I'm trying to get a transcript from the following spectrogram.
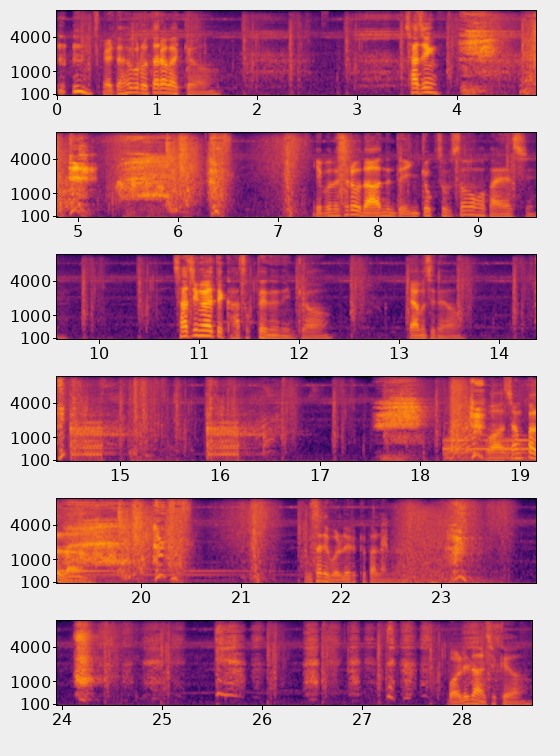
일단 흙으로 따라갈게요 차징. 이번에 새로 나왔는데 인격 좀 써먹어 봐야지. 차징할 때 가속되는 인격. 야무지네요. 와 짱 빨라. 우산이 원래 이렇게 빨랐나? 멀리도 안 칠게요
